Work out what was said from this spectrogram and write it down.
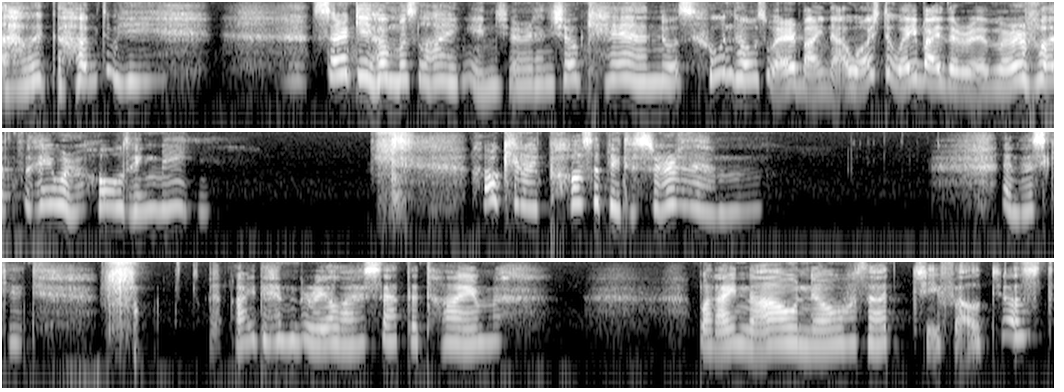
Alec hugged me. Guillaume was lying injured, and Shokan was who knows where by now, washed away by the river, but they were holding me. How can I possibly deserve them? And Eskid, I didn't realize at the time, but I now know that she felt just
